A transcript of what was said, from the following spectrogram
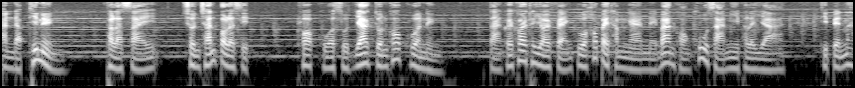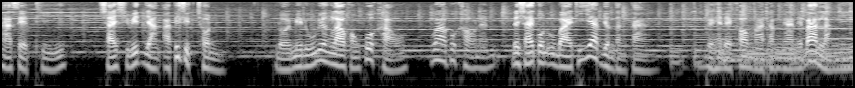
อันดับที่ 1พาราไซชนชั้นปรสิตครอบครัวสุดยากจนครอบครัวหนึ่ง ต่างค่อยๆ ทยอยแฝงตัวเข้าไปทำงานในบ้านของคู่สามีภรรยา ที่เป็นมหาเศรษฐี ใช้ชีวิตอย่างอภิสิทธิ์ชน โดยไม่รู้เรื่องราวของพวกเขาว่าพวกเขานั้นได้ใช้กลอุบายที่แยบยลต่างๆ เพื่อให้ได้เข้ามาทำงานในบ้านหลังนี้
